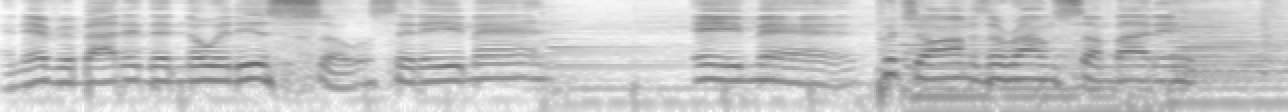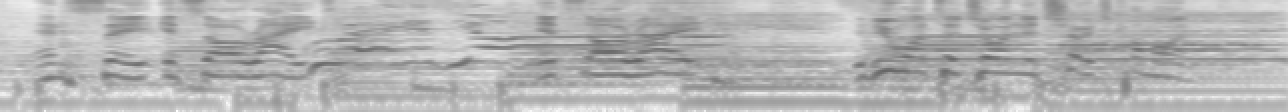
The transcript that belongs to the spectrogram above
And everybody that know it is so said amen. Amen. Put your arms around somebody and say, It's all right. It's all right. If you want to join the church, come on.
